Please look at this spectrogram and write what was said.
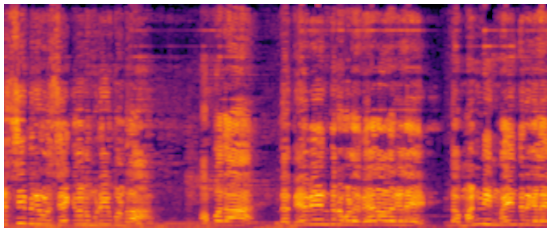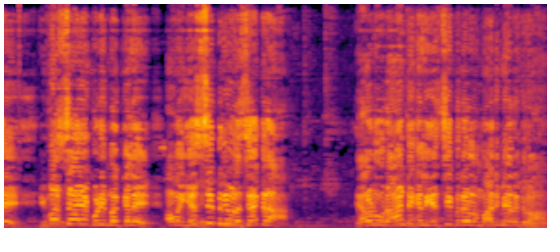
எஸ்சி பிரிவில் சேர்க்கணும்னு முடிவு பண்றான். அப்பதான் இந்த தேவேந்திர குல வேளாளர்களே இந்த மண்ணின் மைந்தர்களே விவசாய குடிமக்களே அவன் எஸ்சி பிரிவுல சேர்க்கிறான். 200 ஆண்டுகள் எஸ்சி பிரிவில் நம்ம அடிமையா இருக்கிறோம்.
